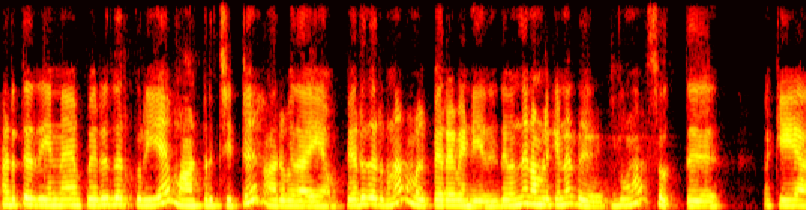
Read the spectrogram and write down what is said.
அடுத்தது என்ன? பெறுதற்குரிய மாற்றுச்சீட்டு அறுபதாயிரம். பெறுதற்குனா நம்மளுக்கு பெற வேண்டியது. இது வந்து நம்மளுக்கு என்னது? இதுவும் சொத்து ஓகேயா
